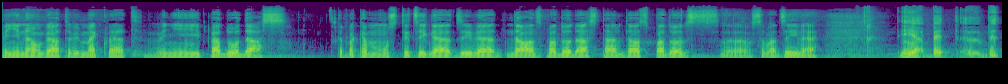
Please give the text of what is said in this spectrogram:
viņi nav gatavi meklēt, viņi padodas. Tāpēc, ka mūsu ticīgā dzīvē daudz padodas, tā ir daudz padodas uh, savā dzīvē. Nu. Jā, bet, bet,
